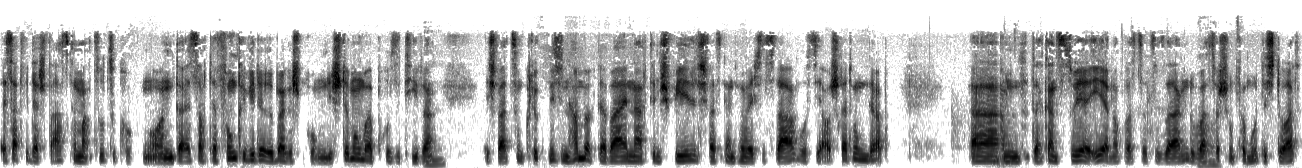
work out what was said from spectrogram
es hat wieder Spaß gemacht zuzugucken. Und da ist auch der Funke wieder rübergesprungen. Die Stimmung war positiver. Mhm. Ich war zum Glück nicht in Hamburg dabei nach dem Spiel. Ich weiß gar nicht mehr, welches war, wo es die Ausschreitungen gab. Ähm, da kannst du ja eher noch was dazu sagen. Du warst ja schon vermutlich dort.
